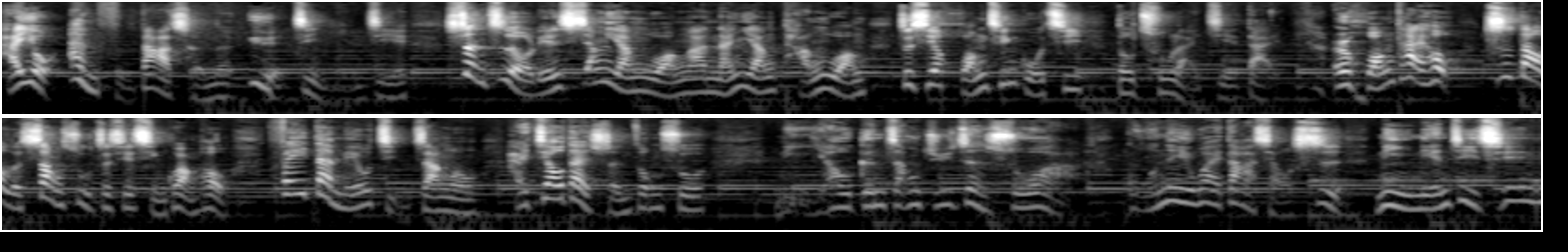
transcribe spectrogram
还有按抚大臣呢越境迎接，甚至哦连襄阳王啊、南阳唐王这些皇亲国戚都出来接待。而皇太后知道了上述这些情况后，非但没有紧张哦，还交代神宗说：“你要跟张居正说啊。”国内外大小事，你年纪轻，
